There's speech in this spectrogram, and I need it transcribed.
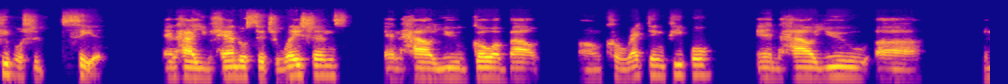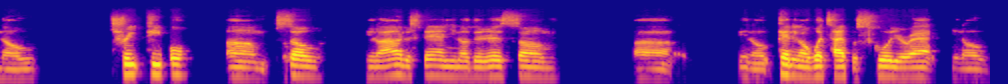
People should see it, and how you handle situations, and how you go about um, correcting people, and how you uh, you know treat people. Um, so you know, I understand, you know, there is some, uh, you know, depending on what type of school you're at, you know,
